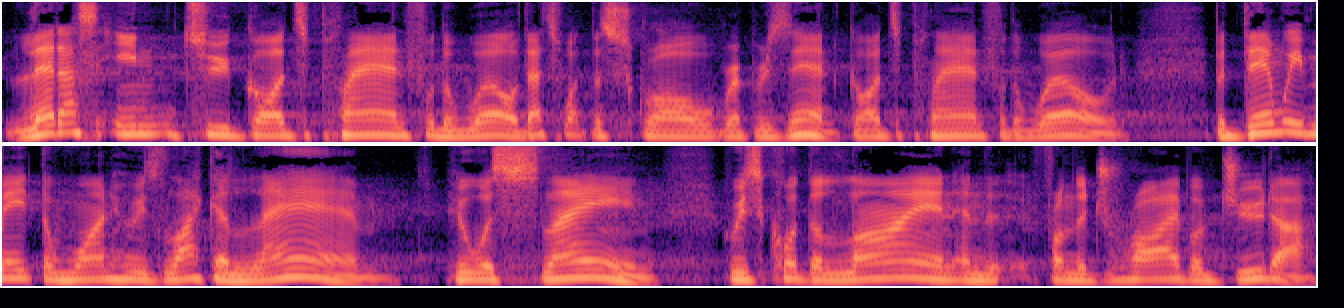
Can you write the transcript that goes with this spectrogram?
let us into God's plan for the world. That's what the scroll represents God's plan for the world. But then we meet the one who is like a lamb who was slain, who is called the lion and the, from the tribe of Judah,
